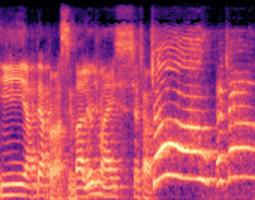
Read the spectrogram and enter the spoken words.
e até a próxima. Valeu demais. Tchau, tchau. Tchau! Tchau, tchau.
